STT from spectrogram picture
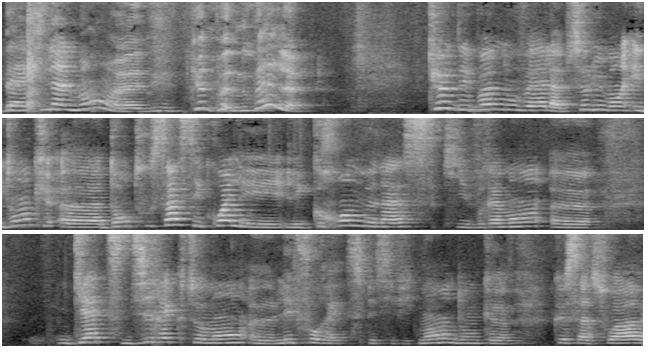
Bah finalement, que de bonnes nouvelles. Que des bonnes nouvelles, absolument. Et donc, euh, dans tout ça, c'est quoi les, les grandes menaces qui vraiment euh, guettent directement euh, les forêts spécifiquement? Donc, que ça soit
